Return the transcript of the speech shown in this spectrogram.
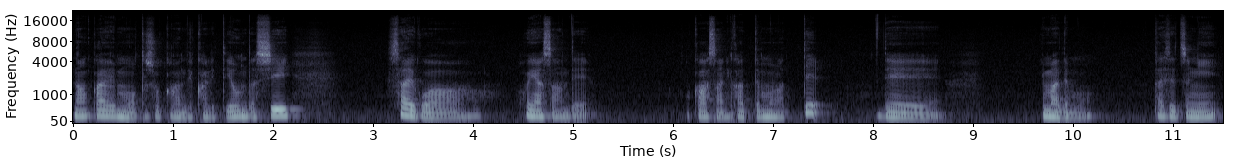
何回も図書館で借りて読んだし最後は本屋さんでお母さんに買ってもらってで今でも大切に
